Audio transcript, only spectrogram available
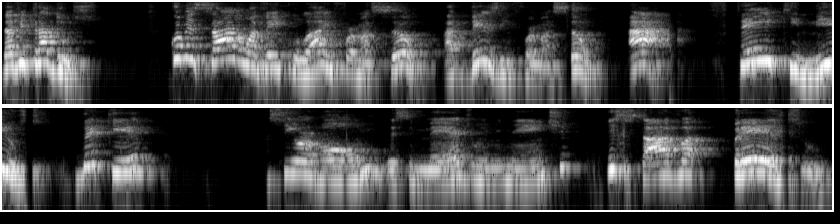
Davi traduz. Começaram a veicular a informação, a desinformação, a fake news de que o Sr. Holmes, esse médium eminente, estava preso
